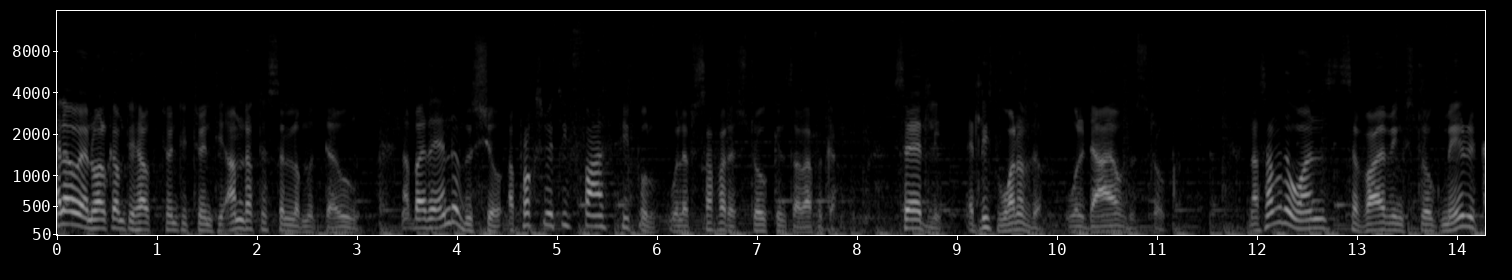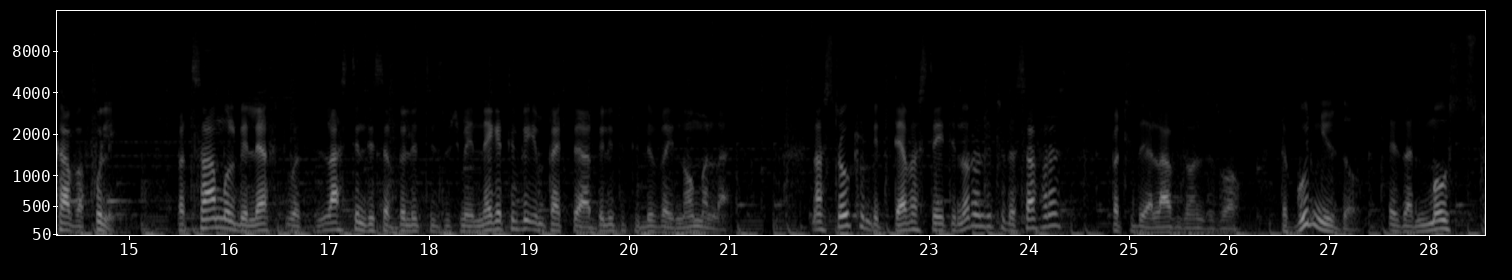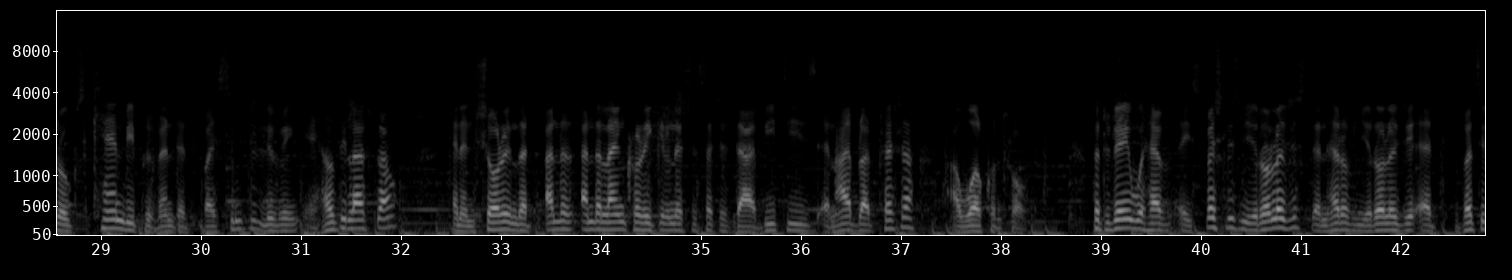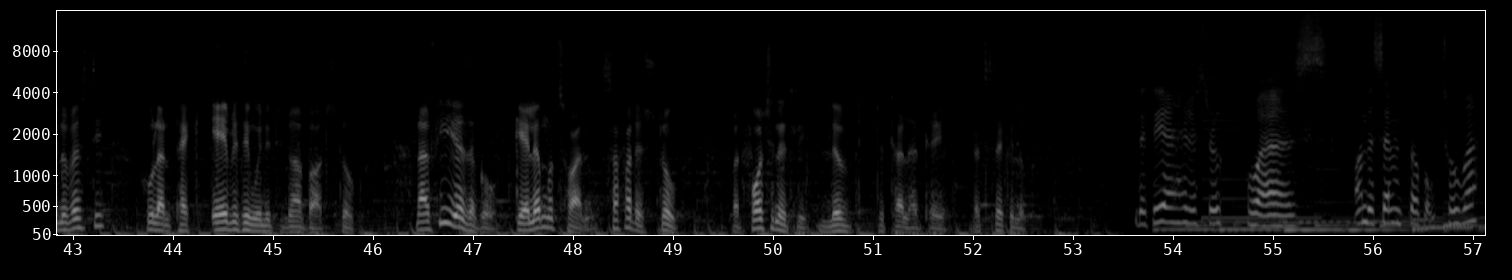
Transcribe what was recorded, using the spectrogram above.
Hello and welcome to Health 2020. I'm Dr. Sello Daou. Now, by the end of the show, approximately five people will have suffered a stroke in South Africa. Sadly, at least one of them will die of the stroke. Now, some of the ones surviving stroke may recover fully, but some will be left with lasting disabilities which may negatively impact their ability to live a normal life. Now, stroke can be devastating not only to the sufferers, but to their loved ones as well. The good news, though, is that most strokes can be prevented by simply living a healthy lifestyle and ensuring that under, underlying chronic illnesses such as diabetes and high blood pressure are well controlled. So today we have a specialist neurologist and head of neurology at Wits University who will unpack everything we need to know about stroke. Now, a few years ago, Kele Mutswane suffered a stroke, but fortunately lived to tell her tale. Let's take a look. The day I had a stroke was on the 7th of October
